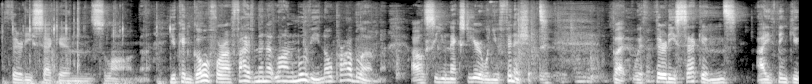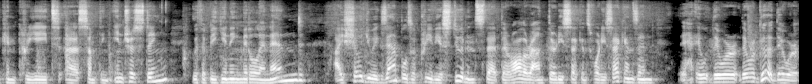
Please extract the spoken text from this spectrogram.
30 seconds long. You can go for a five minute long movie, no problem. I'll see you next year when you finish it. But with 30 seconds, I think you can create uh, something interesting with a beginning, middle, and end. I showed you examples of previous students that they're all around 30 seconds, 40 seconds, and it, they were they were good. They were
